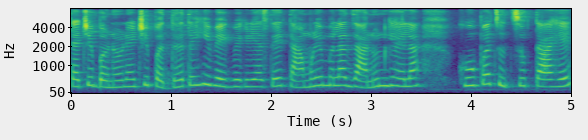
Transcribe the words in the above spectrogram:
त्याची बनवण्याची पद्धतही वेगवेगळी असते. त्यामुळे मला जाणून घ्यायला खूपच उत्सुकता आहे.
